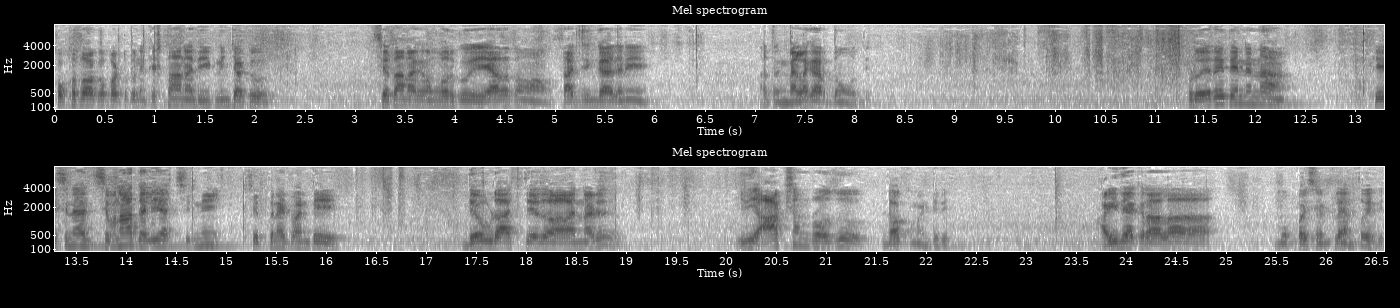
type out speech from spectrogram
కుక్కతోక పట్టుకుని కృష్ణానది ఇటు నుంచి అటు సీతానగరం వరకు ఏదటం సాధ్యం కాదని అతనికి మెల్లగా అర్థం అవుద్ది. ఇప్పుడు ఏదైతే నిన్న చేసిన శివనాథ్ అలియా చిన్ని చెప్పినటువంటి దేవుడు ఆస్తి ఏదో అన్నాడు ఇది ఆక్షన్ రోజు డాక్యుమెంట్ ఇది. ఐదు ఎకరాల ముప్పై సెంట్లు ఎంతో ఇది.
